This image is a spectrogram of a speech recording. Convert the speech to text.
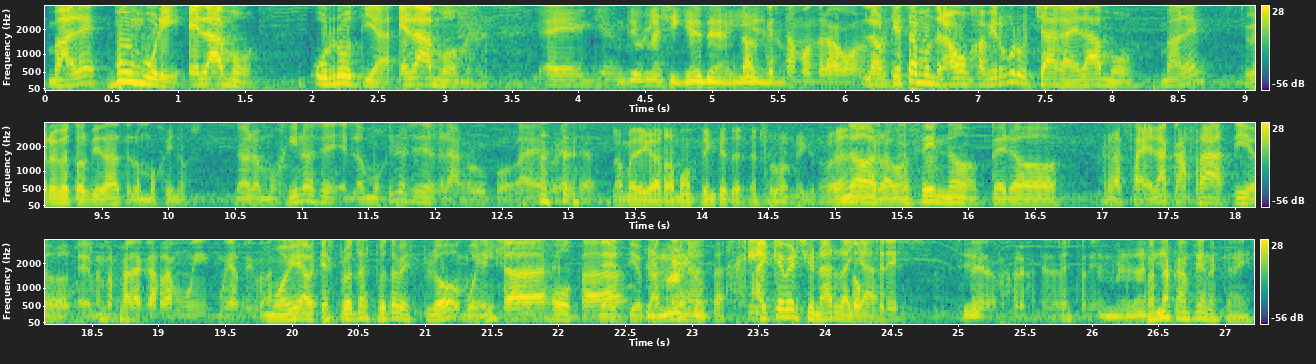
¿Vale? Bumburi, el amo. Urrutia, el amo. Eh, ¿quién? Un tío clasiquete aquí. La orquesta ¿no? Mondragón. La Orquesta Mondragón, Javier Guruchaga, el amo. ¿Vale? Yo creo que te olvidas de los mojinos. No, los mojinos, eh, los mojinos es el gran grupo, ¿vale? Por eso- No me digas Ramoncín que te censuro el micro, ¿eh? No, Ramoncín no, pero Rafaela Carrá, tío. eh, Rafael Carrá muy, muy arriba. muy a- explota, explota, me expló. Buenísimo. Esa Joder, está- tío, Temazo. cancionaza. Hit. Hay que versionarla Top ya. 3 Sí. de las mejores canciones de la historia. En verdad, ¿Cuántas sí. canciones tenéis?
